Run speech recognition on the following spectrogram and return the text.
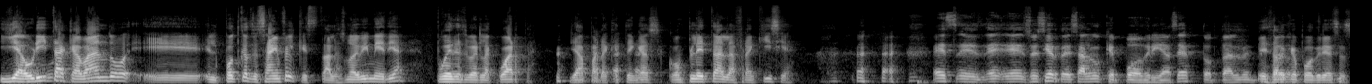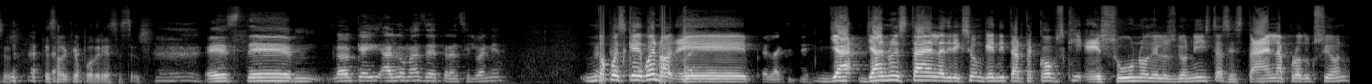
Y ahorita acabando eh, el podcast de Seinfeld, que está a las nueve y media, puedes ver la cuarta, ya para que tengas completa la franquicia. Es, eso es cierto, es algo que podría hacer totalmente. Es algo que podrías hacer. Es algo que podrías hacer. Este, ok, ¿algo más de Transilvania? No, pues que bueno, eh, ya, ya no está en la dirección Gendy Tartakovsky, es uno de los guionistas, está en la producción.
